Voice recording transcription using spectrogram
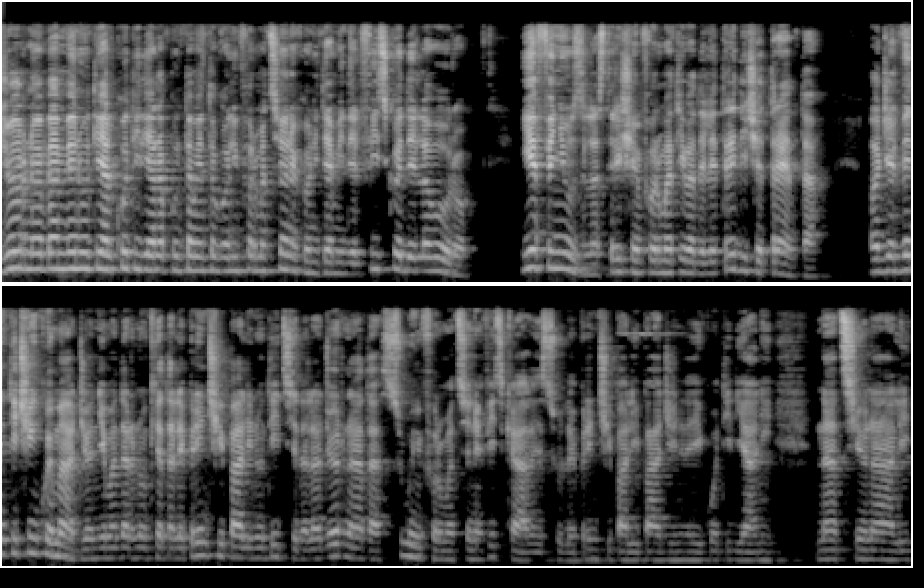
Buongiorno e benvenuti al quotidiano appuntamento con l'informazione con i temi del fisco e del lavoro. IF News, la striscia informativa delle 13.30. Oggi è il 25 maggio, andiamo a dare un'occhiata alle principali notizie della giornata su informazione fiscale e sulle principali pagine dei quotidiani nazionali.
